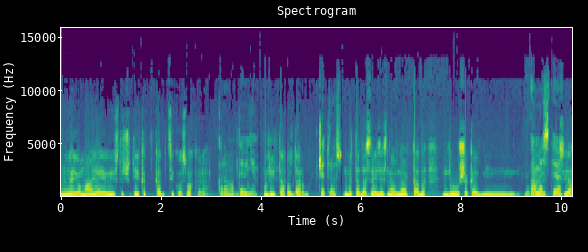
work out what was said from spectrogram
Nu jā, jo mājā jau jūs taču tiekat kad, cikos vakarā? Karā ap deviņiem. Un rītā uz darbu? Četros. Bet tādās reizēs neuznāk tāda duša, ka... Mm, tā mest, jā? Jā,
